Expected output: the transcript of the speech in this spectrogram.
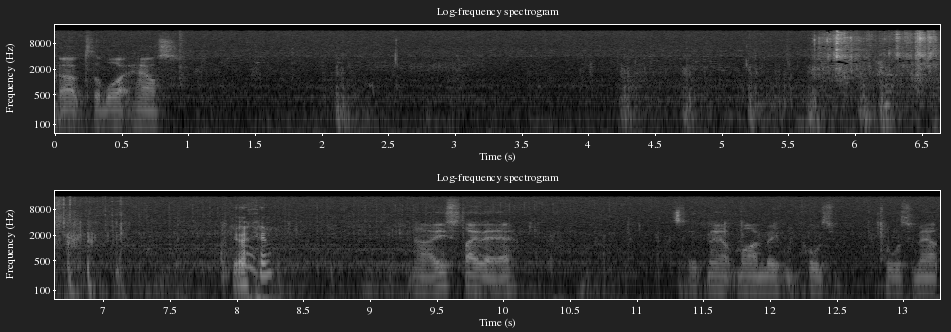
go up to the White House. You reckon? No, you stay there. See if my movement pulls, pulls him out.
